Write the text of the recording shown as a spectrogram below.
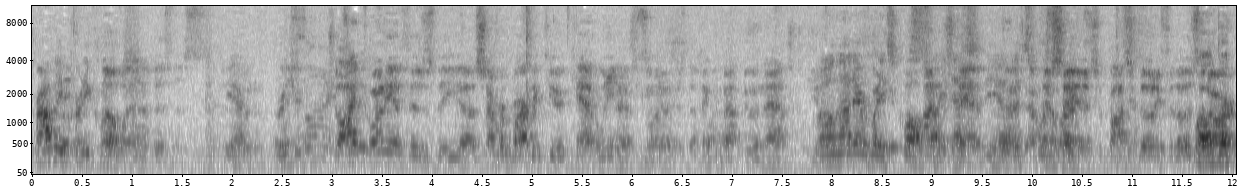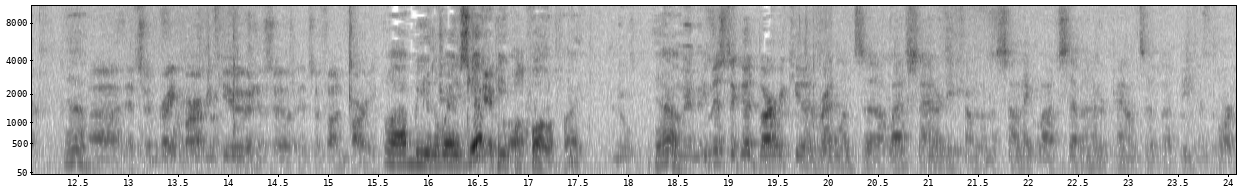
probably pretty No, close. went out of business. Yeah, Richard? July twentieth is the uh, summer barbecue at Catalina, if you want to think about doing that. Well, not everybody's I qualified. That's, understand, yeah, that's I'm one just of our. saying, it's a possibility for those that Well, are. but- yeah. Uh, It's a great barbecue and it's a, it's a fun party. Well, that'd be the way to get people qualified. No, Yeah. You missed a good barbecue in Redlands uh, last Saturday from the Masonic Lodge, seven hundred pounds of uh, beef and pork.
